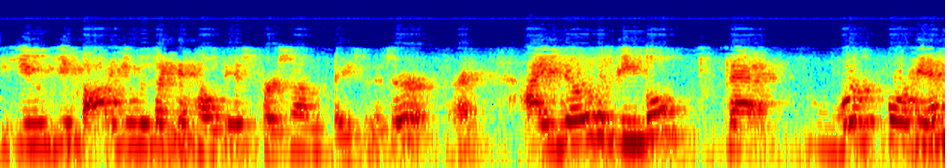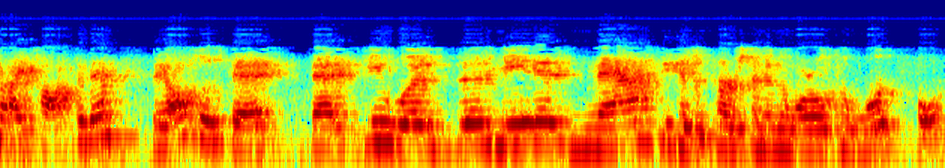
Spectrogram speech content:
he, he thought he was like the healthiest person on the face of this earth. Right? I know the people that worked for him and I talked to them, they also said that he was the meanest, nastiest person in the world to work for.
